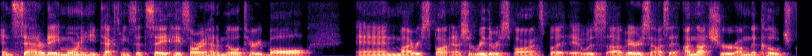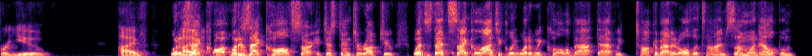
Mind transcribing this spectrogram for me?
And Saturday morning, he texted me and said, Say, hey, sorry, I had a military ball. And my response, and I should read the response, but it was uh, very simple. I said, I'm not sure I'm the coach for you. I've what is I've, that called? What is that called? Sorry, just to interrupt you. What's that psychologically? What do we call about that? We talk about it all the time. Someone help them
